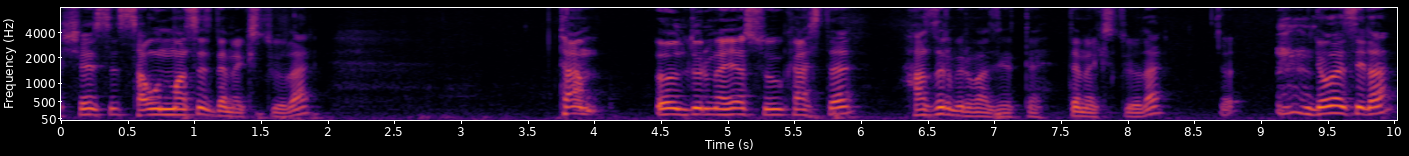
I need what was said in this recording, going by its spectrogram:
şeysiz, savunmasız demek istiyorlar. Tam öldürmeye, suikaste hazır bir vaziyette demek istiyorlar. Dolayısıyla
